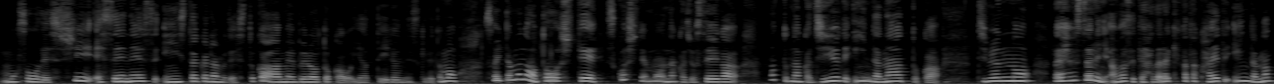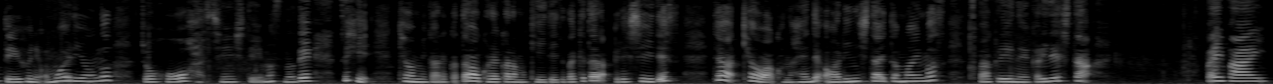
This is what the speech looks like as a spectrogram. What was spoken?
もそうですし、SNS、インスタグラムですとか、アーメブロとかをやっているんですけれども、そういったものを通して、少しでもなんか女性がもっとなんか自由でいいんだなとか、自分のライフスタイルに合わせて働き方変えていいんだなっていうふうに思えるような情報を発信していますので、ぜひ、興味がある方はこれからも聞いていただけたら嬉しいです。では、今日はこの辺で終わりにしたいと思います。スパークリーのゆかりでした。バイバイ。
